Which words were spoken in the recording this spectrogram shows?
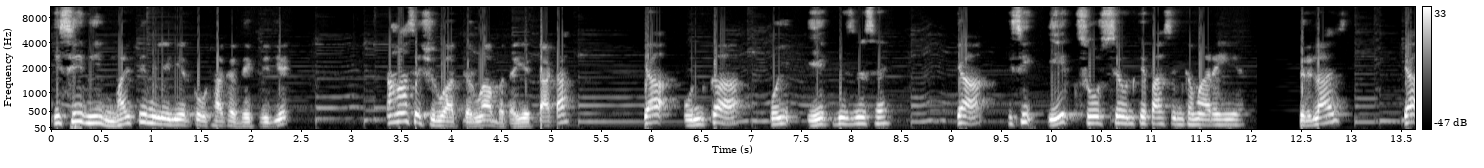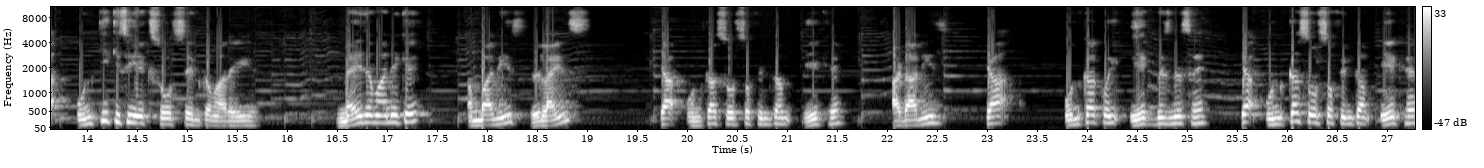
किसी भी मल्टी मिलीनियर को उठाकर देख लीजिए कहाँ से शुरुआत करूँ? आप बताइए। टाटा? क्या उनका कोई एक बिज़नेस है? क्या किसी एक सोर्स से उनके पास इनकम आ रही है? बिरलाज क्या उनकी किसी एक सोर्स से इनकम आ रही है? नए जमाने के अंबानी रिलायंस क्या उनका सोर्स ऑफ़ इनकम एक है? अडानीज क्या उनका कोई एक बिज़नेस है? क्या उनका सोर्स ऑफ़ इनकम एक है?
